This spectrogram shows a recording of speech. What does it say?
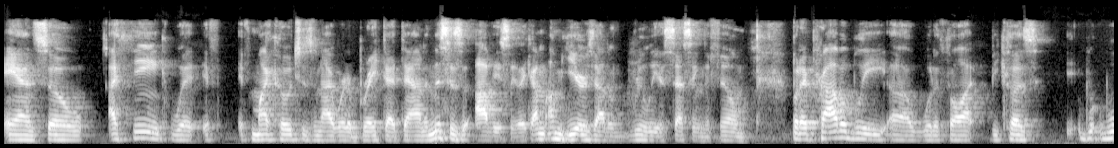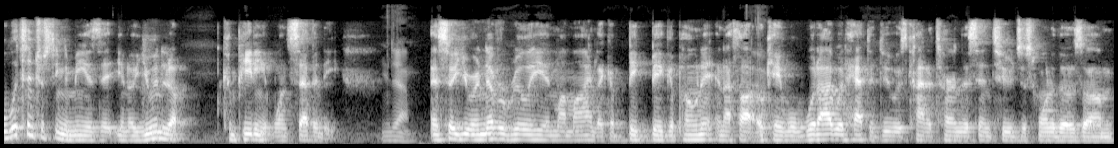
And so I think what if if my coaches and I were to break that down, and this is obviously like I'm, I'm years out of really assessing the film, but I probably uh, would have thought because well, what's interesting to me is that you know you ended up competing at 170 yeah. And so you were never really in my mind like a big, big opponent. And I thought, okay, well, what I would have to do is kind of turn this into just one of those um,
